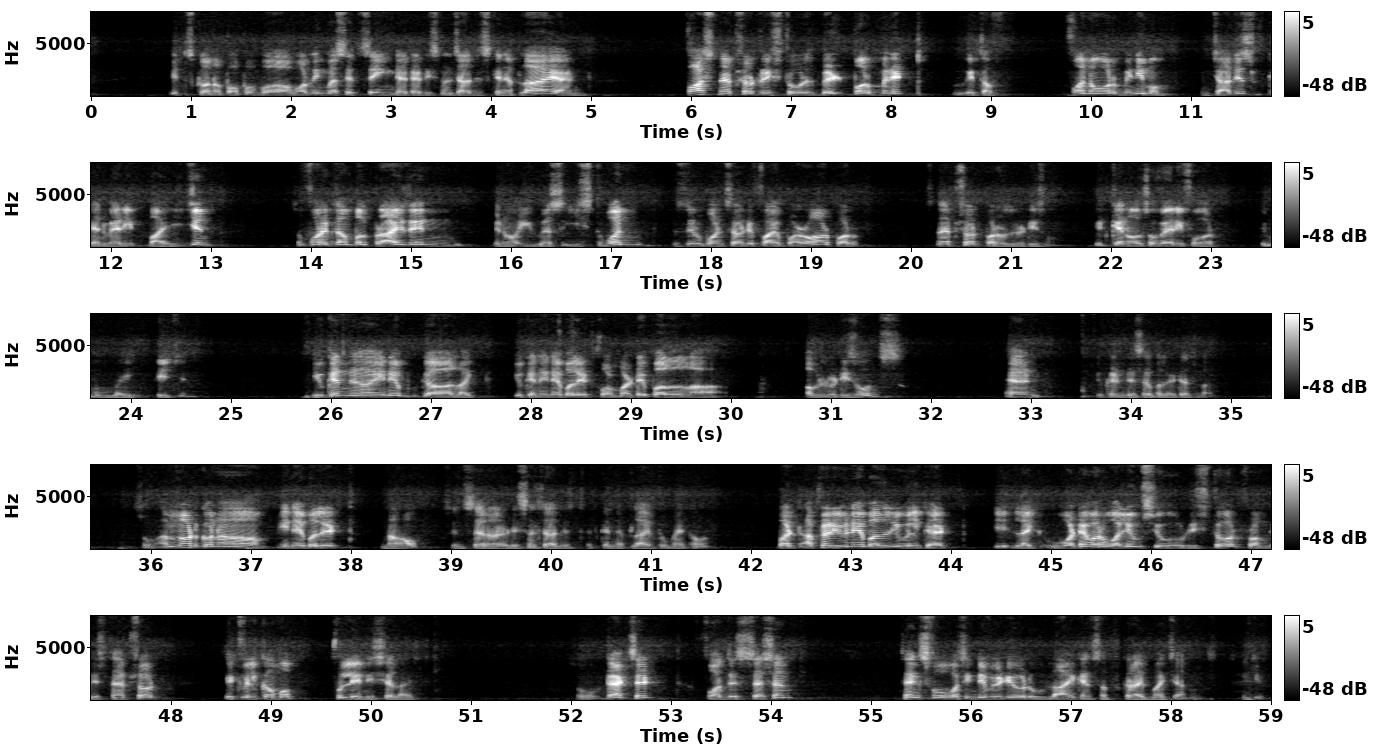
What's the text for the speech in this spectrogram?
it's gonna pop up a warning message saying that additional charges can apply and fast snapshot restore is built per minute with a one hour minimum. And charges can vary by region. So for example price in you know US East 1 is 0.75 per hour per snapshot per already zone it can also vary for the Mumbai region. You can uh, enable uh, like you can enable it for multiple uh, availability zones and you can disable it as well. So I'm not gonna enable it now since there are additional charges that can apply to my account. But after you enable you will get like whatever volumes you restore from the snapshot it will come up fully initialized. So that's it for this session. Thanks for watching the video. Do like and subscribe my channel. Thank you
